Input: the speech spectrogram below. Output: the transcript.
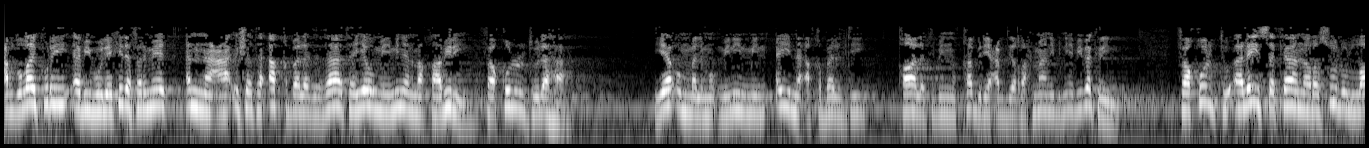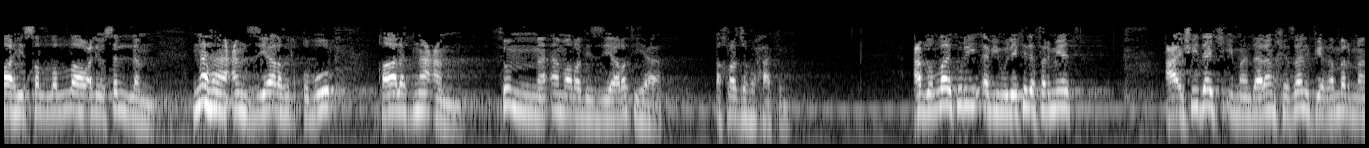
عبد الله كري أبي مليكة فرميت أن عائشة أقبلت ذات يوم من المقابر فقلت لها يا أم المؤمنين من أين أقبلت؟ قالت من قبر عبد الرحمن بن أبي بكر. فقلت أليس كان رسول الله صلى الله عليه وسلم نهى عن زيارة القبور؟ قالت نعم ثم أمر بزيارتها. أخرجه حاكم. عبد الله كري أبي مليكة فرميت عائشة دايك إيمان داران خزاني في غمر من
